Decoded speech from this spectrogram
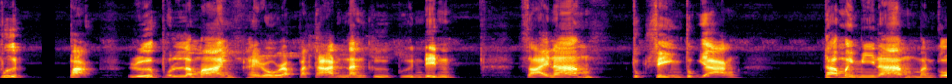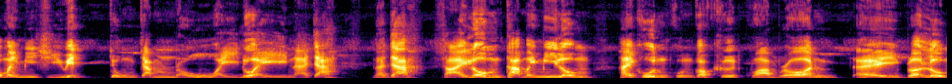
พืช หรือผลไม้ให้เรารับประทานนั่นคือผืนดิน สายน้ำทุกสิ่งทุกอย่าง ถ้าไม่มีน้ำมันก็ไม่มีชีวิต จงจำเราไว้ด้วยนะจ๊ะนะจ๊ะสายลมถ้าไม่มีลม ให้คุณคุณก็เกิดความร้อนเอ้ยเพราะลม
